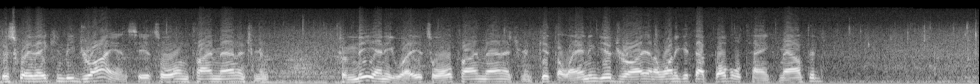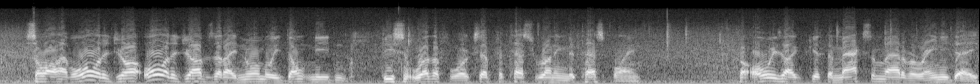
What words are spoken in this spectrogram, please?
This way they can be dry and see it's all in time management. For me anyway, it's all time management. Get the landing gear dry and I want to get that bubble tank mounted. So I'll have all of the all of the jobs that I normally don't need decent weather for except for test running the test plane. But always I get the maximum out of a rainy day.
